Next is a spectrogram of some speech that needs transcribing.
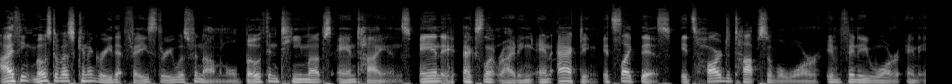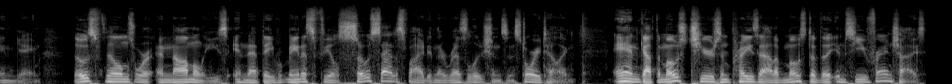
I think most of us can agree that Phase 3 was phenomenal, both in team ups and tie ins, and excellent writing and acting. It's like this it's hard to top Civil War, Infinity War, and Endgame. Those films were anomalies in that they made us feel so satisfied in their resolutions and storytelling, and got the most cheers and praise out of most of the MCU franchise.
